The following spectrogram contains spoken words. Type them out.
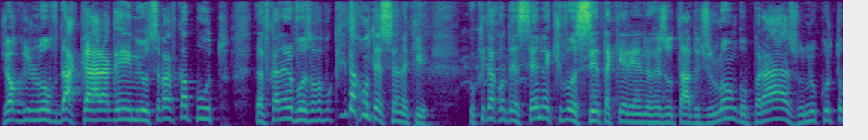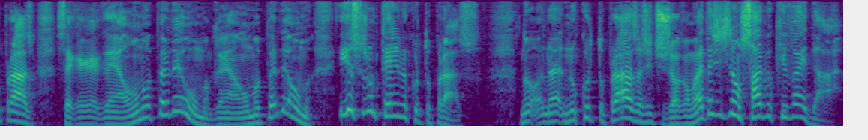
Jogo de novo, dá cara, ganhei mil. Você vai ficar puto, vai ficar nervoso, vai falar, o que está acontecendo aqui? O que está acontecendo é que você está querendo o resultado de longo prazo no curto prazo. Você quer ganhar uma, perder uma, ganhar uma, perder uma. Isso não tem no curto prazo. No, né, no curto prazo, a gente joga moeda e a gente não sabe o que vai dar.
